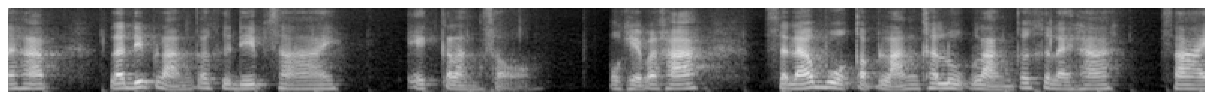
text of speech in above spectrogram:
นะครับ แล้วดิฟหลังก็คือดิฟซ้าย x กำลังสองโอเคปะคะ เสร็จแล้วบวกกับหลังค่ะลูกหลังก็คืออะไรคะ sin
